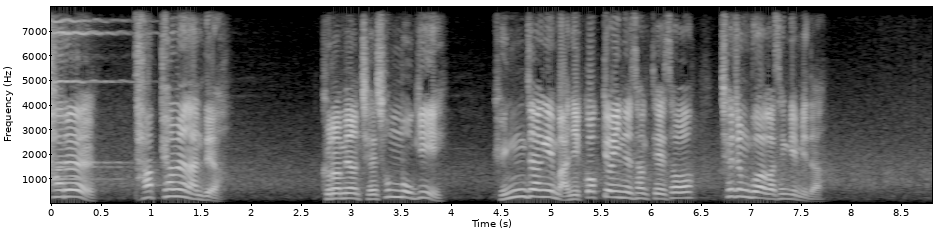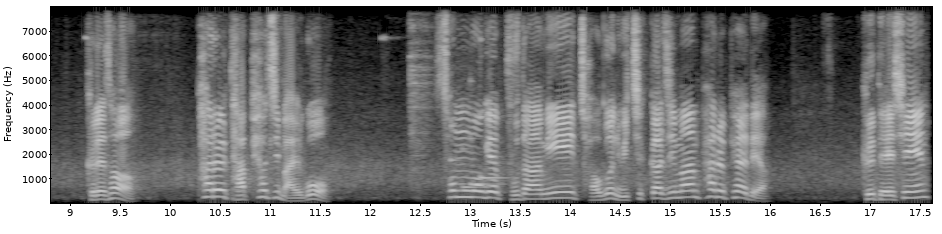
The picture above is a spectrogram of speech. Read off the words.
팔을 다 펴면 안 돼요. 그러면 제 손목이 굉장히 많이 꺾여 있는 상태에서 체중 부하가 생깁니다. 그래서 팔을 다 펴지 말고 손목의 부담이 적은 위치까지만 팔을 펴야 돼요. 그 대신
